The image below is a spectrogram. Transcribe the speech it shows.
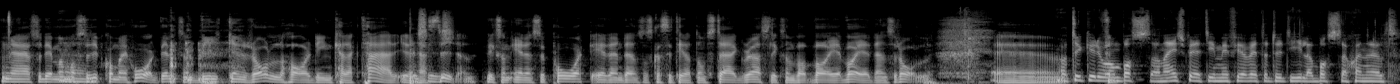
Nej, så det man måste Mm. typ komma ihåg det är liksom vilken roll har din karaktär i den här Precis. striden? Liksom, är den support? Är den den som ska se till att de stagras? Liksom, vad, vad, är, vad är dens roll? Eh, Vad tycker du om bossarna i spelet Jimmy? För jag vet att du inte gillar bossar generellt.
